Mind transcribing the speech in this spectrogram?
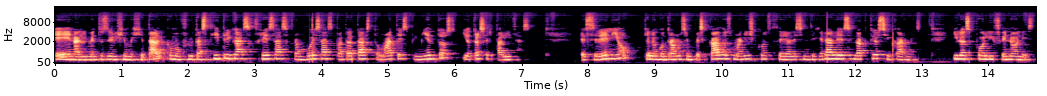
en alimentos de origen vegetal como frutas cítricas, fresas, frambuesas, patatas, tomates, pimientos y otras hortalizas. El selenio, que lo encontramos en pescados, mariscos, cereales integrales, lácteos y carnes. Y los polifenoles,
